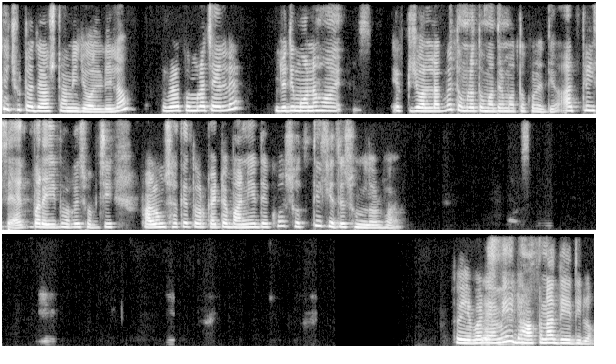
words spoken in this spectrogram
কিছুটা জাস্ট আমি জল দিলাম। এবারে তোমরা চাইলে যদি মনে হয় একটু জল লাগবে তোমরা তোমাদের মতো করে দিও। আর প্লিজ একবার এইভাবে সবজি পালং শাকের তরকারিটা বানিয়ে দেখো সত্যি খেতে সুন্দর হয়। তো এবারে আমি ঢাকনা দিয়ে দিলাম।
